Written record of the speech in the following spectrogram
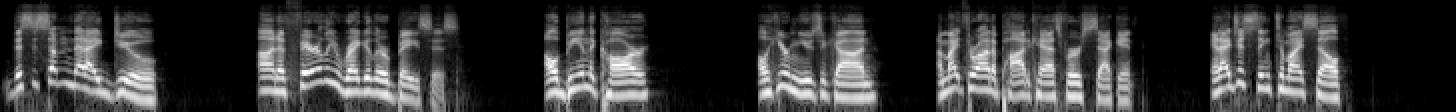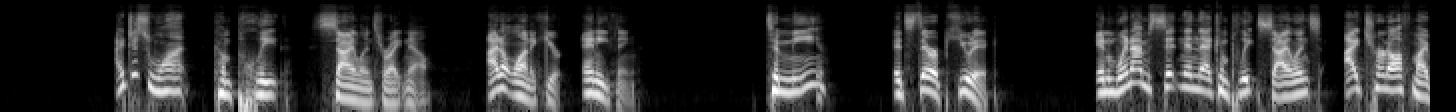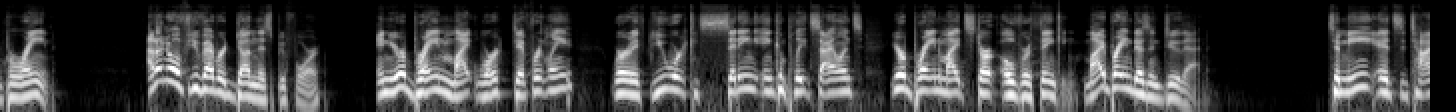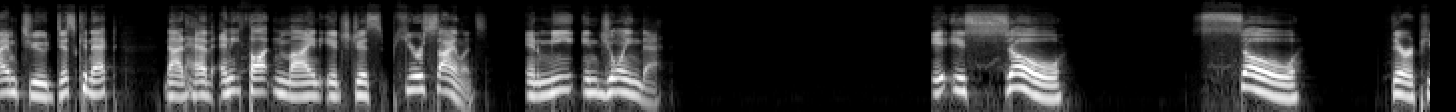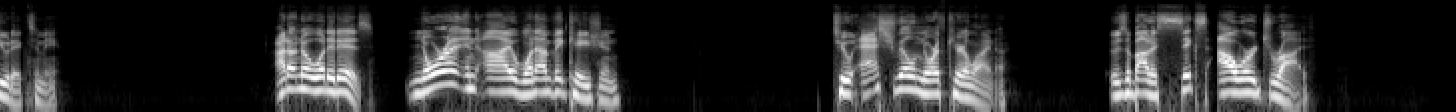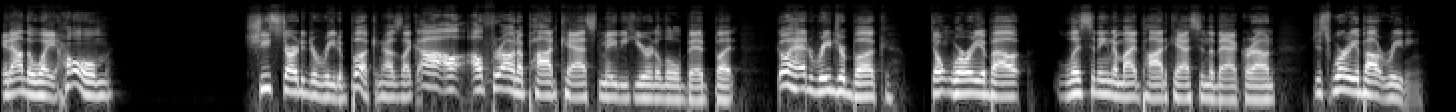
This is something that I do on a fairly regular basis. I'll be in the car, I'll hear music on, I might throw on a podcast for a second, and I just think to myself, I just want complete silence right now. I don't want to hear anything. To me, it's therapeutic. And when I'm sitting in that complete silence, I turn off my brain. I don't know if you've ever done this before, and your brain might work differently. Where if you were sitting in complete silence, your brain might start overthinking. My brain doesn't do that. To me, it's a time to disconnect, not have any thought in mind. It's just pure silence and me enjoying that. It is so, so therapeutic to me. I don't know what it is. Nora and I went on vacation to Asheville, North Carolina. It was about a six hour drive. And on the way home, she started to read a book. And I was like, oh, I'll, I'll throw on a podcast maybe here in a little bit, but go ahead, read your book. Don't worry about listening to my podcast in the background. Just worry about reading.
